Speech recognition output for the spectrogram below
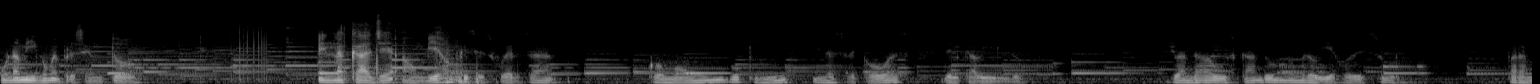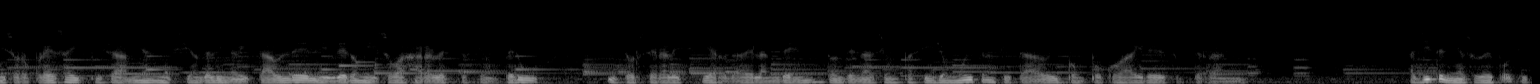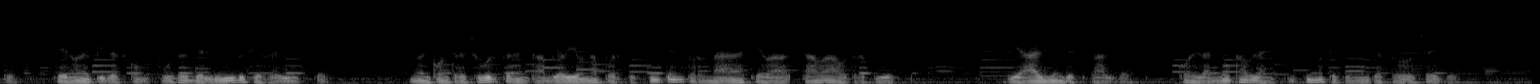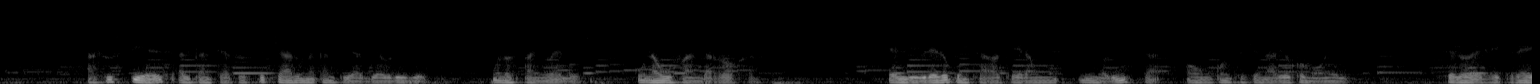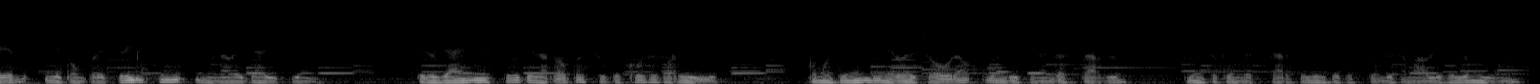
Un amigo me presentó en la calle a un viejo que se esfuerza como un boquinís en las recobas del cabildo. Yo andaba buscando un número viejo de sur. Para mi sorpresa y quizá mi admisión del inevitable, el librero me hizo bajar a la estación Perú y torcer a la izquierda del andén donde nace un pasillo muy transitado y con poco aire de subterráneo. Allí tenía su depósito, lleno de pilas confusas de libros y revistas. No encontré sur, pero en cambio había una puertecita entornada que daba a otra pieza. Vi a alguien de espaldas, con la nuca blanquísima que tienen ya todos ellos. A sus pies alcancé a sospechar una cantidad de abrigos, unos pañuelos, una bufanda roja. El librero pensaba que era un minorista o un concesionario como él. Se lo dejé creer y le compré Trilce en una bella edición. Pero ya en esto de la ropa supe cosas horribles. Como tienen dinero de sobra y ambicionan gastarlo, pienso que en las cárceles de costumbres amables es lo mismo.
